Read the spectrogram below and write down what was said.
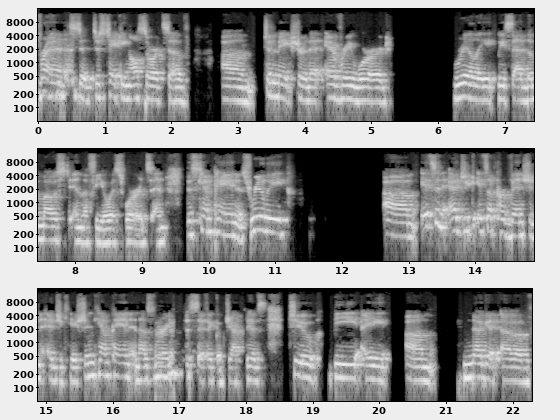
friends to just taking all sorts of, um, to make sure that every word really we said the most in the fewest words. And this campaign is really um, it's an edu- it's a prevention education campaign and has very mm-hmm. specific objectives to be a um, nugget of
